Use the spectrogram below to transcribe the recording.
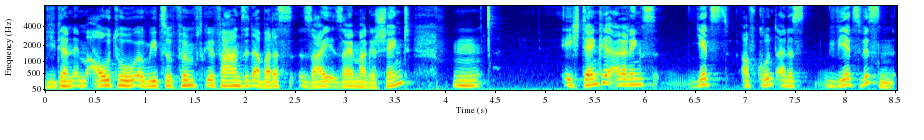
die dann im Auto irgendwie zu fünft gefahren sind, aber das sei, sei mal geschenkt. Hm, ich denke allerdings, jetzt aufgrund eines, wie wir jetzt wissen,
